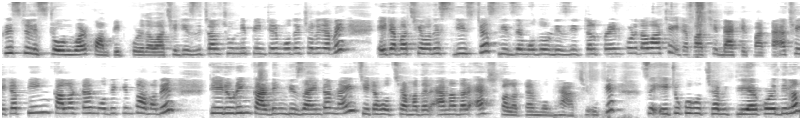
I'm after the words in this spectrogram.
ক্রিস্টাল স্টোন ওয়ার্ক কমপ্লিট করে দেওয়া আছে। ডিজিটাল চুন্নি প্রিন্টের মধ্যে চলে যাবে। এটা পাচ্ছি আমাদের স্লিভসটা স্লিভস এর মধ্যে ডিজিটাল প্রিন্ট করে দেওয়া আছে, এটা পাচ্ছি ব্যাকের পার্টটা আচ্ছা এটা পিঙ্ক কালারটার মধ্যে কিন্তু আমাদের টেলরিং কাটিং ডিজাইনটা নাই, যেটা হচ্ছে আমাদের অ্যানাদার অ্যাশ কালারটার মধ্যে আছে ওকে সো এইটুকু হচ্ছে আমি ক্লিয়ার করে দিলাম।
